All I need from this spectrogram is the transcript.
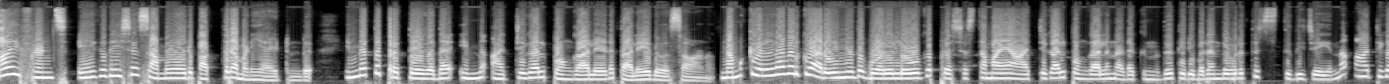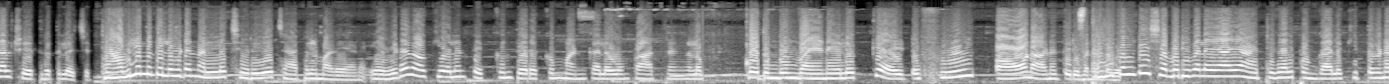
ഹായ് ഫ്രണ്ട്സ് ഏകദേശം സമയം ഒരു പത്തര മണിയായിട്ടുണ്ട്. ഇന്നത്തെ പ്രത്യേകത ഇന്ന് ആറ്റുകാൽ പൊങ്കാലയുടെ തലേ ദിവസമാണ്. നമുക്ക് എല്ലാവർക്കും അറിയുന്നത് പോലെ ലോക പ്രശസ്തമായ ആറ്റുകാൽ പൊങ്കാല നടക്കുന്നത് തിരുവനന്തപുരത്ത് സ്ഥിതി ചെയ്യുന്ന ആറ്റുകാൽ ക്ഷേത്രത്തിൽ വെച്ചിട്ട്. രാവിലെ മുതൽ ഇവിടെ നല്ല ചെറിയ ചാറ്റൽ മഴയാണ്. എവിടെ നോക്കിയാലും തെക്കും തിരക്കും മൺകലവും പാത്രങ്ങളും കൊതുമ്പും വയണയിലൊക്കെ ആയിട്ട് ഫുൾ ഓൺ ആണ് തിരുവനന്തപുരങ്ങളുടെ ശബരിമലയായ ആറ്റുകാൽ പൊങ്കാലയ്ക്ക് ഇത്തവണ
